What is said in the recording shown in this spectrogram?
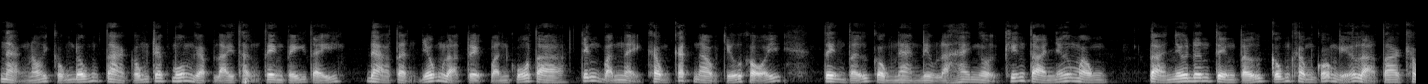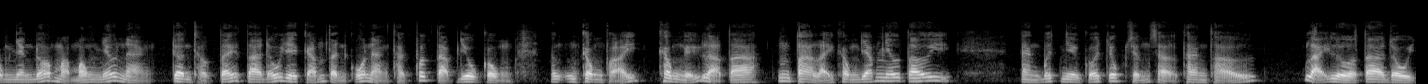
Nàng nói cũng đúng, ta cũng rất muốn gặp lại thần tiên tỷ tỷ. Đa tình giống là tuyệt bệnh của ta, chứng bệnh này không cách nào chữa khỏi. Tiên tử cùng nàng đều là hai người khiến ta nhớ mong. Ta nhớ đến tiên tử cũng không có nghĩa là ta không nhân đó mà mong nhớ nàng. Trên thực tế ta đối với cảm tình của nàng thật phức tạp vô cùng. Ừ, không phải, không nghĩ là ta, ừ, ta lại không dám nhớ tới. An Bích Như có chút sững sờ than thở. Lại lừa ta rồi,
